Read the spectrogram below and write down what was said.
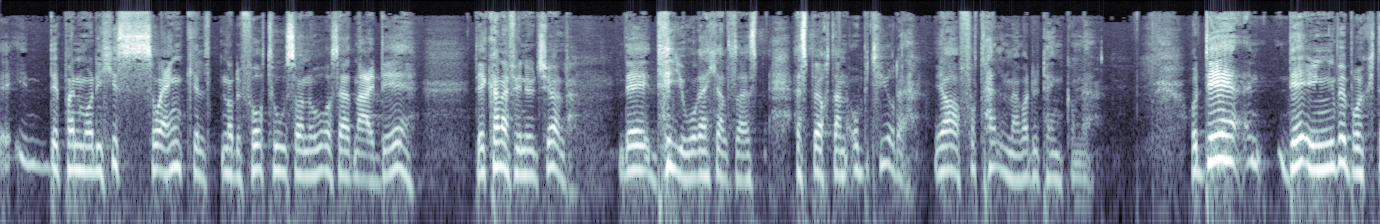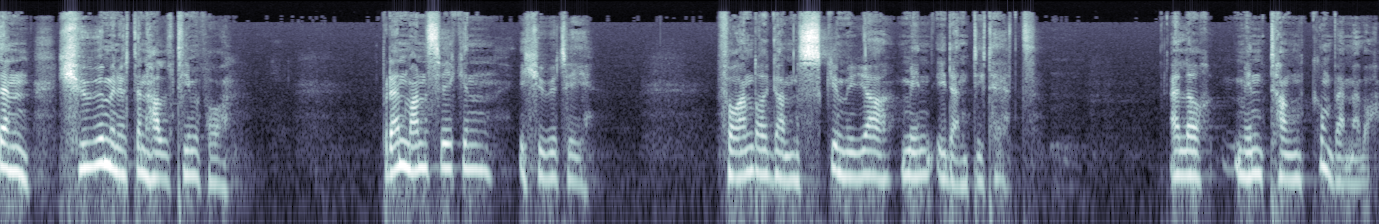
Det? er på en måte ikke så enkelt når du får to sånne ord og sier at nei, det, det kan jeg finne ut sjøl. Det, det, gjorde jeg ikke. altså. Jeg, jeg spurte han, hva betyr det. Ja, fortell meg hva du tenker om det. Og det, det Yngve brukte en 20 minutter, en halvtime på, på den mannsviken i 2010, forandrer ganske mye av min identitet. Eller min tanke om hvem jeg var.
